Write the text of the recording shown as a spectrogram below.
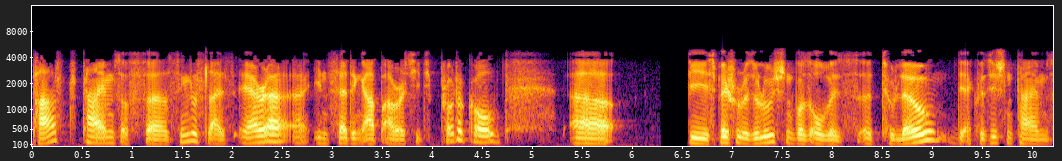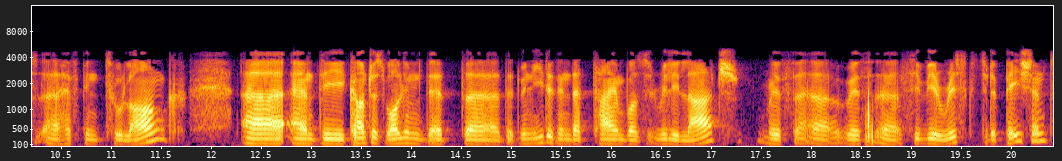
past times of uh, single slice era uh, in setting up our CT protocol. Uh, the spatial resolution was always uh, too low. The acquisition times uh, have been too long, uh, and the contrast volume that that we needed in that time was really large, with with severe risks to the patient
